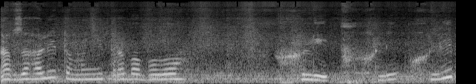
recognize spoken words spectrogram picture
А взагалі-то мені треба було хліб, хліб, хліб.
